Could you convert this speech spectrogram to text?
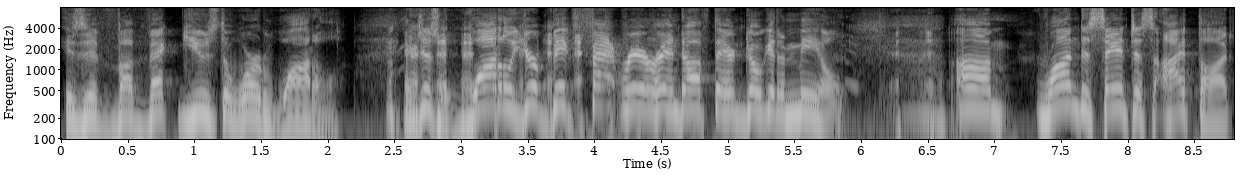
is if Vivek used the word waddle and just waddle your big fat rear end off there and go get a meal. Um, Ron DeSantis, I thought,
